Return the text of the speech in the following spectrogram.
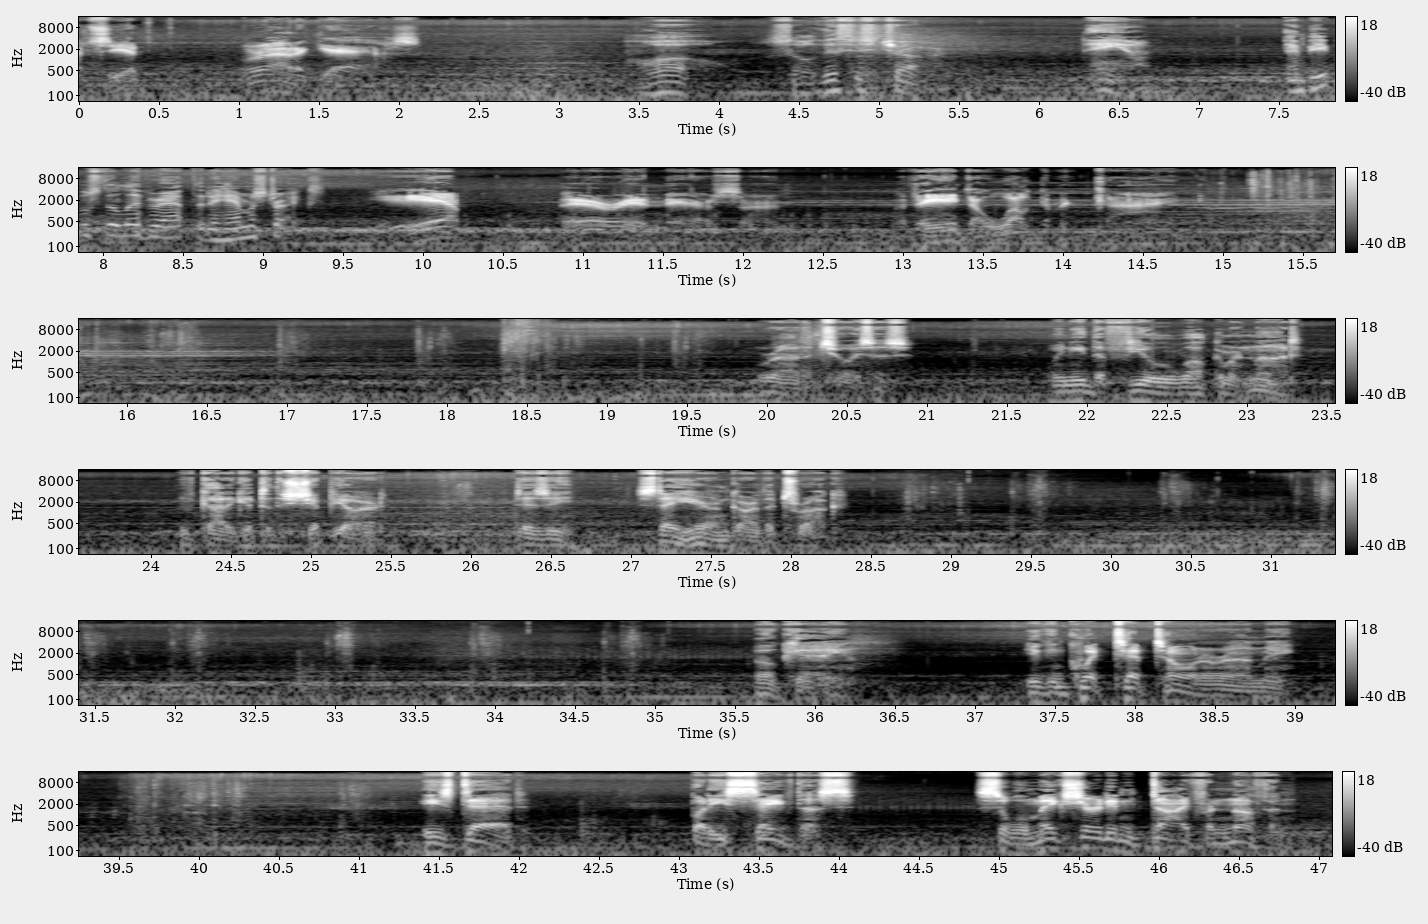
That's it. We're out of gas. Whoa. So this is Char. Damn. And people still live here after the hammer strikes? Yep. They're in there, son. But they ain't the welcoming kind. We're out of choices. We need the fuel, welcome or not. We've got to get to the shipyard. Dizzy, stay here and guard the truck. Okay. You can quit tiptoeing around me. He's dead. But he saved us. So we'll make sure he didn't die for nothing.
